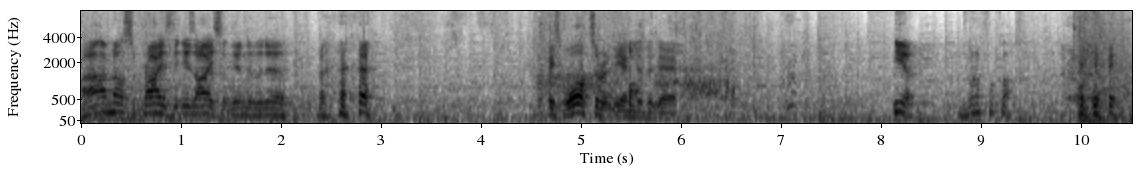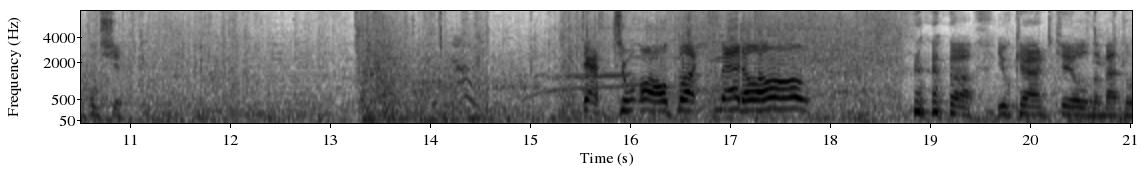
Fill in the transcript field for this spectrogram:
I, I'm not surprised it is ice at the end of the day. It's water at the end of the day. Here, do you want to fuck off? oh shit. Death to all but metal! you can't kill the metal.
